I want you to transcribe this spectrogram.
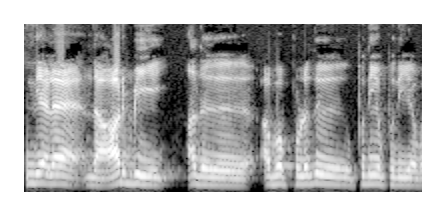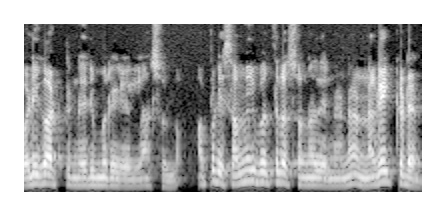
இந்தியாவில் இந்த ஆர்பிஐ அது அவ்வப்பொழுது புதிய புதிய வழிகாட்டு நெறிமுறைகள் எல்லாம் சொல்லும். அப்படி சமீபத்தில் சொன்னது என்னென்னா நகைக்கடன்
